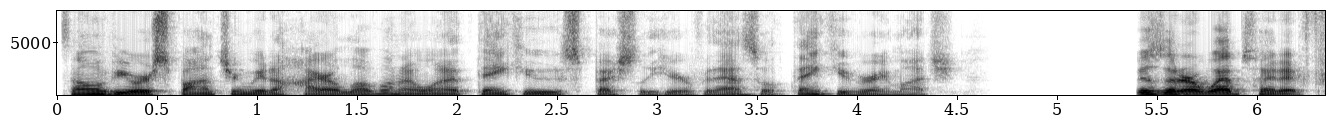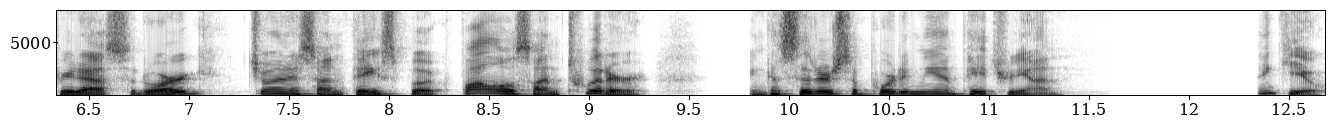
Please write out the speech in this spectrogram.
Some of you are sponsoring me at a higher level, and I want to thank you especially here for that. So thank you very much. Visit our website at freedos.org. Join us on Facebook. Follow us on Twitter and consider supporting me on Patreon. Thank you.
